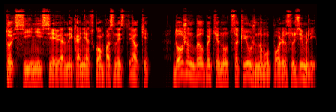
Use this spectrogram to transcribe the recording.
то синий северный конец компасной стрелки должен был бы тянуться к южному полюсу Земли.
